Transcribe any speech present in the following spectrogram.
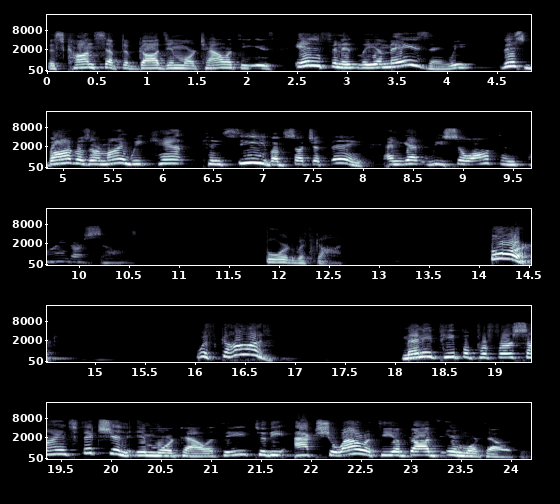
This concept of God's immortality is infinitely amazing. We, this boggles our mind. We can't conceive of such a thing. And yet we so often find ourselves bored with God. Bored with God. Many people prefer science fiction immortality to the actuality of God's immortality.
